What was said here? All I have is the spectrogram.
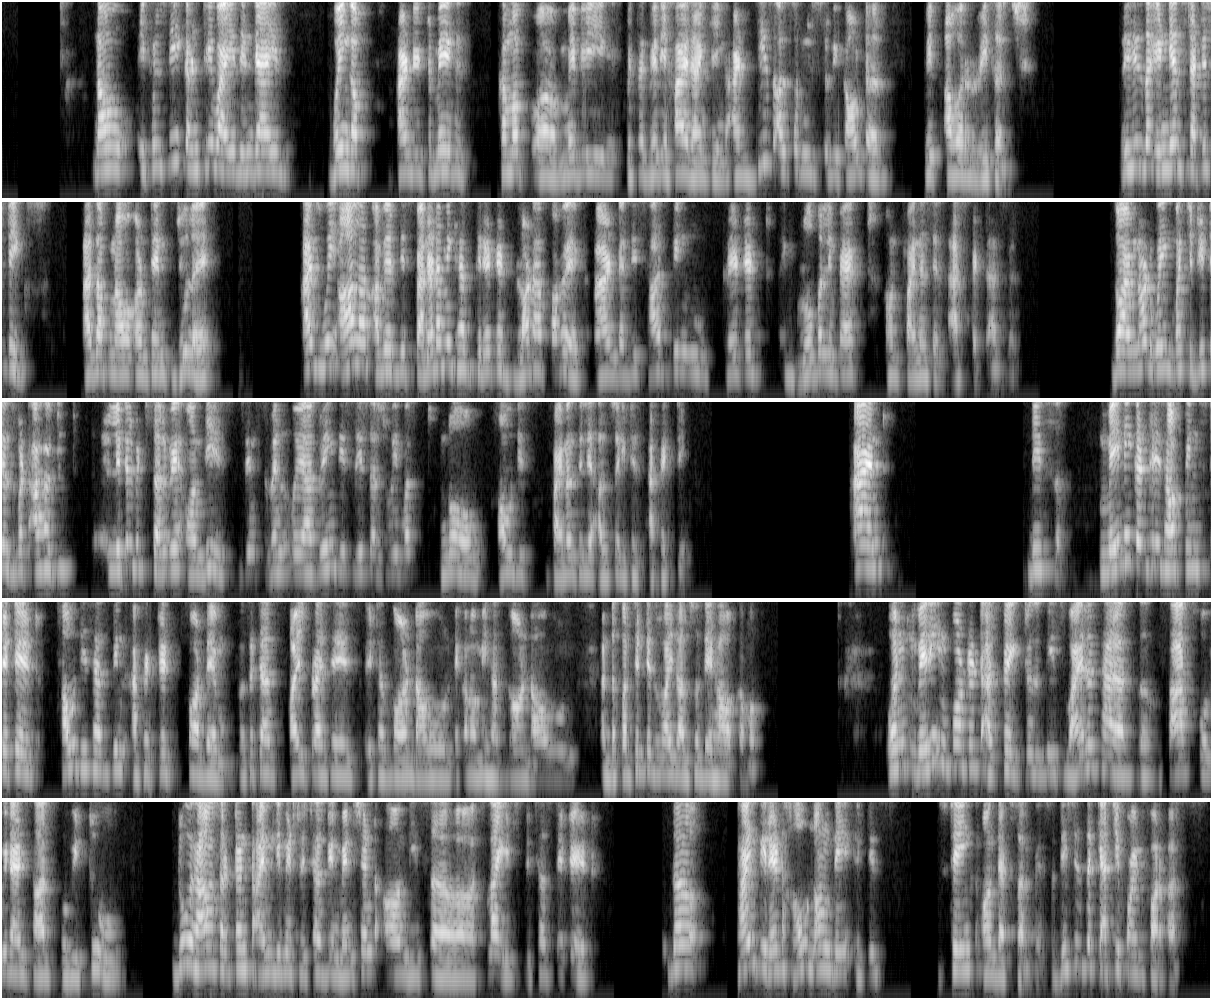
Now, if you see country-wise, India is going up and it may come up uh, maybe with a very high ranking. And this also needs to be countered with our research. This is the Indian statistics as of now on 10th July. As we all are aware, this pandemic has created a lot of havoc and this has been created global impact on financial aspect as well. Though I'm not going much details, but I have a little bit survey on this since when we are doing this research, we must know how this financially also it is affecting. And this many countries have been stated how this has been affected for them, such as oil prices, it has gone down, economy has gone down, and the percentage wise also they have come up. One very important aspect, this virus has uh, SARS-CoV and SARS-CoV-2 do have certain time limits which has been mentioned on these uh, slides, which has stated the time period, how long they it is staying on that surface. This is the catchy point for us.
